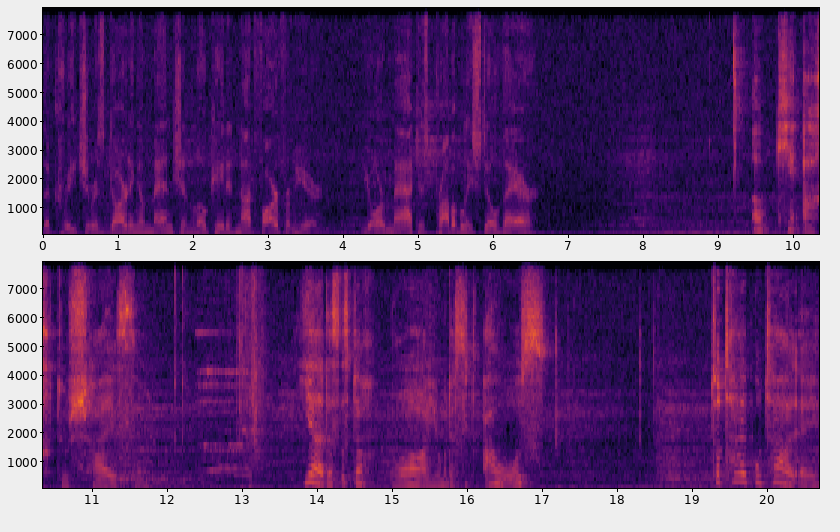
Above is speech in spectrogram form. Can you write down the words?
the creature is guarding a mansion located not far from here. Your mat is probably still there. Okay, ach du Scheiße. Ja, das ist doch... Boah, Junge, das sieht aus. Total brutal, ey.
